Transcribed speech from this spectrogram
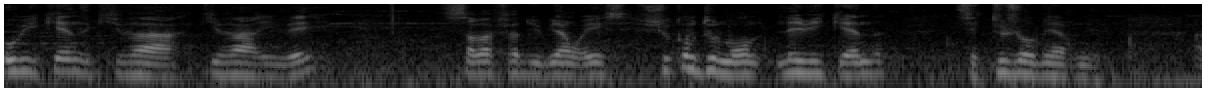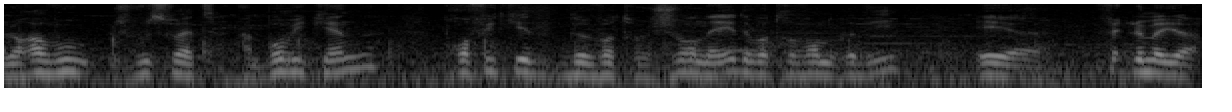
au week-end qui va arriver ça va faire du bien. Oui, je suis comme tout le monde, les week-ends, c'est toujours bienvenu. Alors à vous, je vous souhaite un bon week-end. Profitez de votre journée, de votre vendredi et euh, faites le meilleur.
